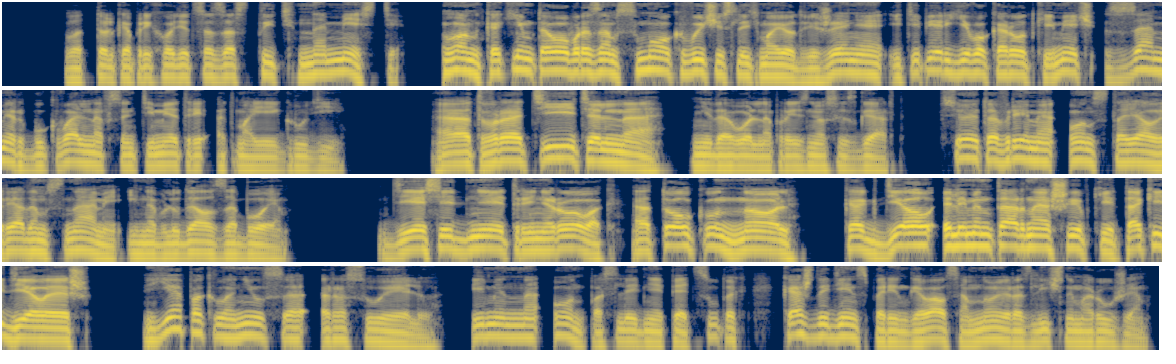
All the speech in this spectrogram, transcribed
Вот только приходится застыть на месте. Он каким-то образом смог вычислить мое движение, и теперь его короткий меч замер буквально в сантиметре от моей груди. «Отвратительно!» — недовольно произнес Изгард. Все это время он стоял рядом с нами и наблюдал за боем. «Десять дней тренировок, а толку ноль. Как делал элементарные ошибки, так и делаешь». Я поклонился Расуэлю. Именно он последние пять суток каждый день спарринговал со мной различным оружием.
